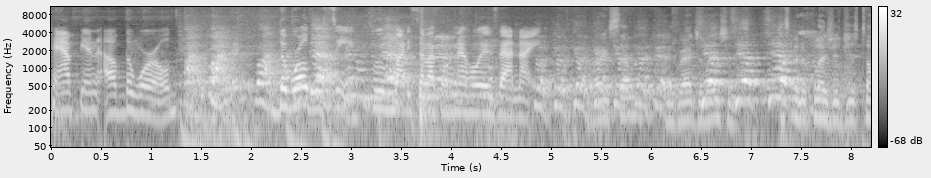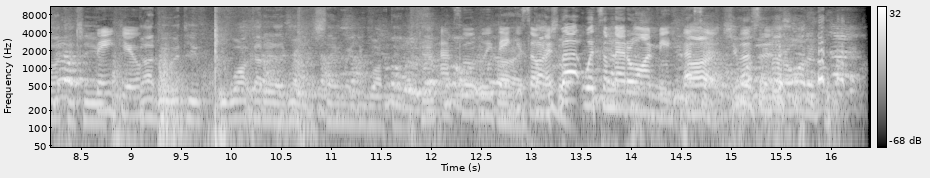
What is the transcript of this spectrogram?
champion of the world. The world will see who Maricela Cornejo is that night. Maricela, congratulations. It's been a pleasure just talking to you. Thank you. God be with you. You walk out of that room the same way you walked in, okay? Absolutely. Thank All you right, so much. thanks a But with some metal on me. That's right, it. She That's wants it. medal on it.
